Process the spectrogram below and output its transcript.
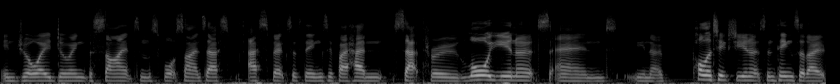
enjoy doing the science and the sports science as- aspects of things if I hadn't sat through law units and, you know, politics units and things that I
